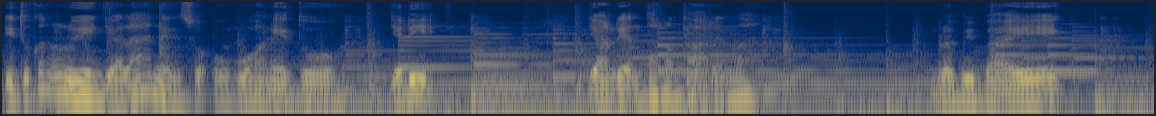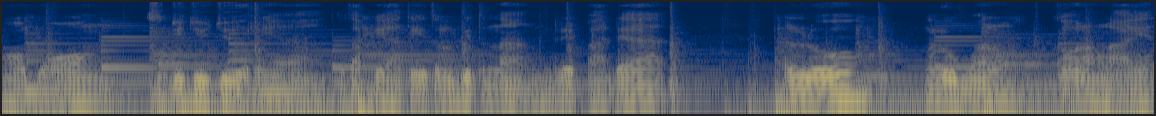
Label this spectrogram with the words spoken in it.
itu kan lu yang jalanin su- hubungan itu. Jadi jangan dientar-entarin lah. Lebih baik ngomong sejujurnya. Tetapi hati itu lebih tenang daripada lu ngedumel ke orang lain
